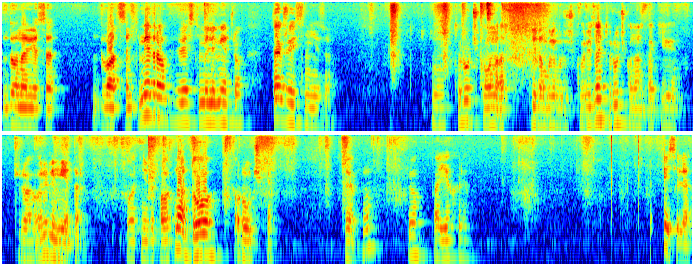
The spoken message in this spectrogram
до навеса 20 сантиметров, 200 миллиметров, также и снизу. Вот, ручка у нас, где там будем ручку вырезать, ручка у нас, как и вчера говорили, метр. Вот низу полотна до ручки. Так, ну, все, поехали. Весели.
